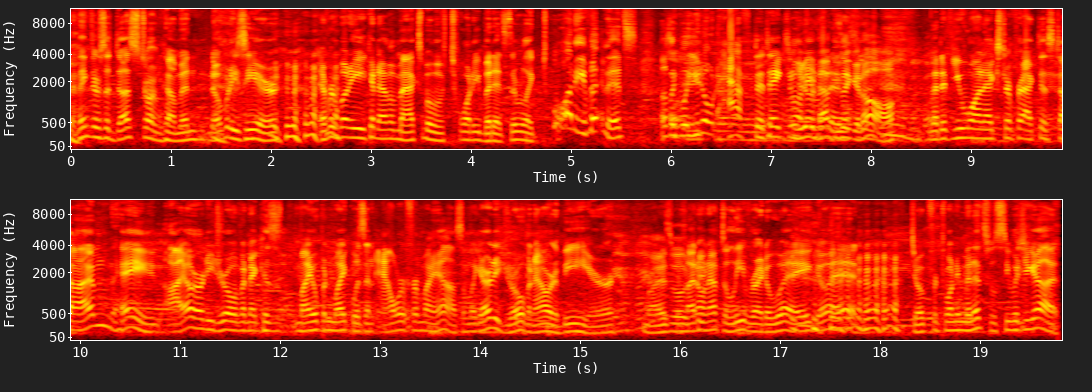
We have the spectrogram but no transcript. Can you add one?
I think there's a dust storm coming. Nobody's here. Everybody can have a maximum of 20 minutes. They were like, 20 minutes? I was like, well, you don't have to take 20 You don't have to take it all. But if you want extra practice time, hey, I already drove in it because my open mic was an hour from my house. I'm like, I already drove an hour to be here. Might as well. If I don't have to leave right away, go ahead. Joke for 20 minutes. We'll see what you got.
